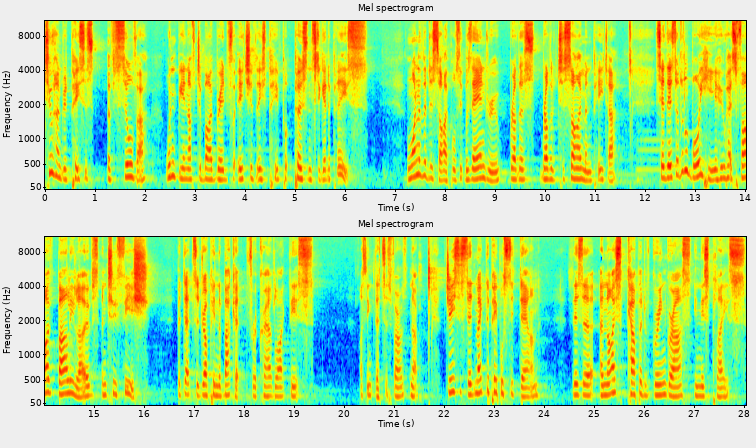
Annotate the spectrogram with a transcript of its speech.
200 pieces of silver wouldn't be enough to buy bread for each of these people, persons to get a piece. One of the disciples, it was Andrew, brothers, brother to Simon Peter, said, There's a little boy here who has five barley loaves and two fish, but that's a drop in the bucket for a crowd like this. I think that's as far as. No. Jesus said, Make the people sit down. There's a, a nice carpet of green grass in this place.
